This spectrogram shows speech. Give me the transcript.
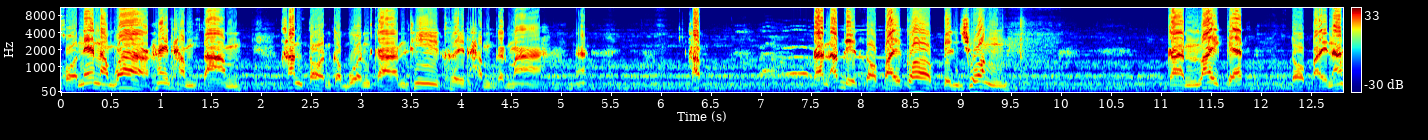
ขอแนะนำว่าให้ทำตามขั้นตอนกระบวนการที่เคยทำกันมานะครับ การอัปเดตต่อไปก็เป็นช่วงการไล่แก๊สต่อไปนะ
